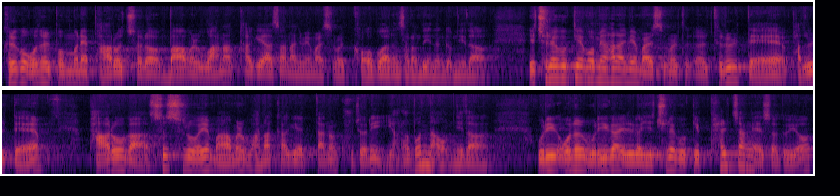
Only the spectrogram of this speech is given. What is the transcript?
그리고 오늘 본문의 바로처럼 마음을 완악하게 하사 하나님의 말씀을 거부하는 사람도 있는 겁니다. 이 출애굽기에 보면 하나님의 말씀을 어, 들을 때 받을 때 바로가 스스로의 마음을 완악하게 했다는 구절이 여러 번 나옵니다. 우리 오늘 우리가 읽은 이 출애굽기 8장에서도요.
